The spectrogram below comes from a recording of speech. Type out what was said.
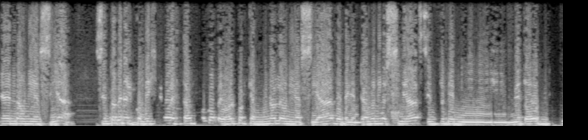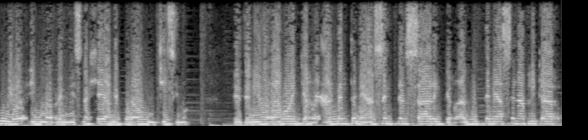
en la universidad. Siento que en el colegio está un poco peor porque al menos la universidad, desde que entré a la universidad, siento que mi método de estudio y mi aprendizaje ha mejorado muchísimo. He tenido ramos en que realmente me hacen pensar, en que realmente me hacen aplicar.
